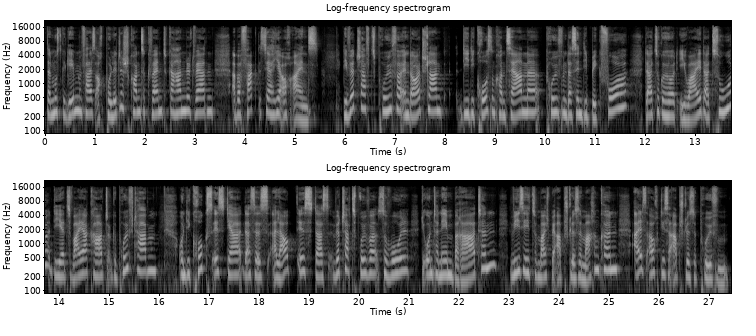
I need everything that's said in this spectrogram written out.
dann muss gegebenenfalls auch politisch konsequent gehandelt werden. Aber Fakt ist ja hier auch eins. Die Wirtschaftsprüfer in Deutschland die die großen Konzerne prüfen, das sind die Big Four. Dazu gehört EY dazu, die jetzt Wirecard geprüft haben. Und die Krux ist ja, dass es erlaubt ist, dass Wirtschaftsprüfer sowohl die Unternehmen beraten, wie sie zum Beispiel Abschlüsse machen können, als auch diese Abschlüsse prüfen.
